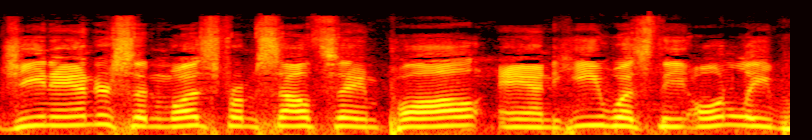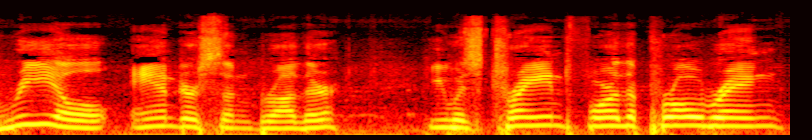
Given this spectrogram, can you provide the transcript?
Gene Anderson was from South St. Paul, and he was the only real Anderson brother. He was trained for the pro ring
